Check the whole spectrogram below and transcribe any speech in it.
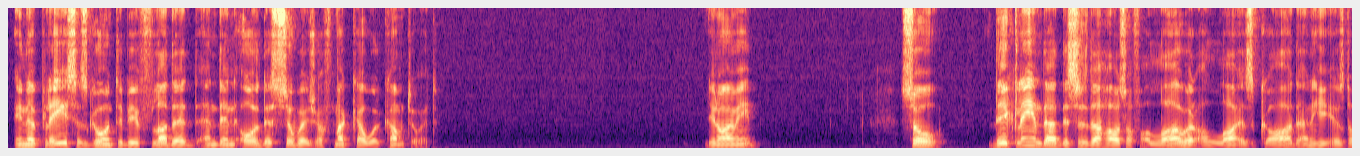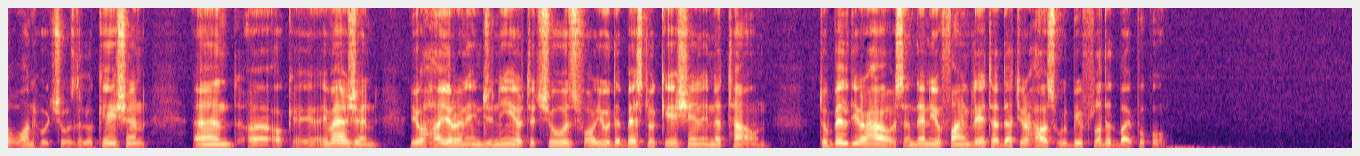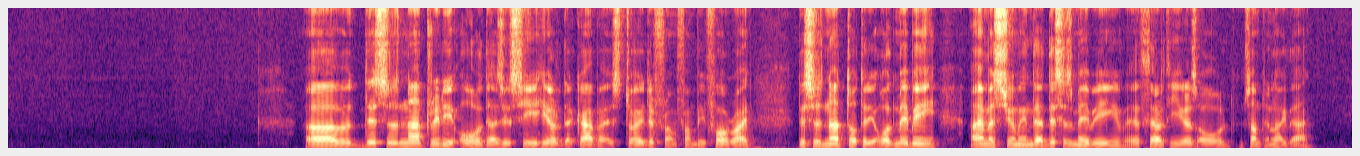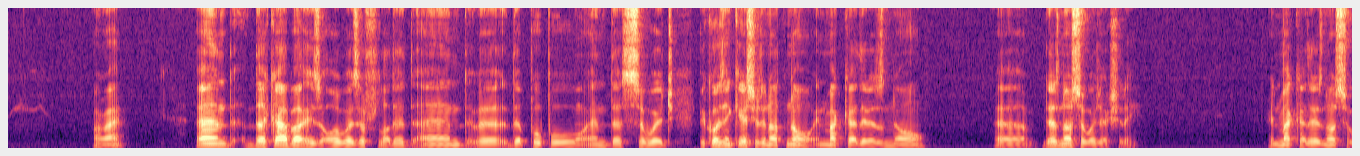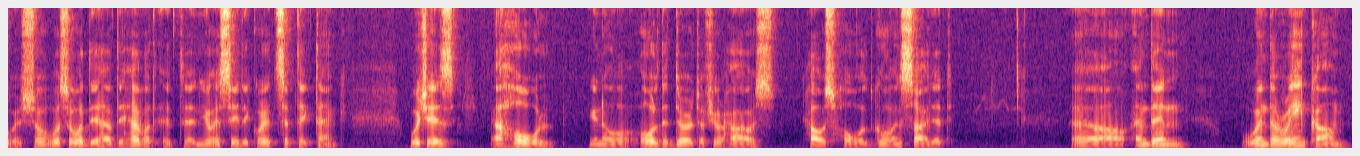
in a place is going to be flooded and then all the sewage of Mecca will come to it. You know what I mean? So they claim that this is the house of Allah where Allah is God and He is the one who chose the location. And uh, okay, imagine you hire an engineer to choose for you the best location in a town to build your house and then you find later that your house will be flooded by poo Uh, this is not really old. As you see here the Kaaba is totally different from before right? This is not totally old. Maybe I'm assuming that this is maybe uh, 30 years old something like that. All right and the Kaaba is always flooded and uh, the poo poo and the sewage because in case you do not know in Mecca there is no uh, there's no sewage actually. In Mecca there's no sewage. So, so what they have they have it in USA they call it septic tank which is a hole you know all the dirt of your house household go inside it. Uh, and then when the rain come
